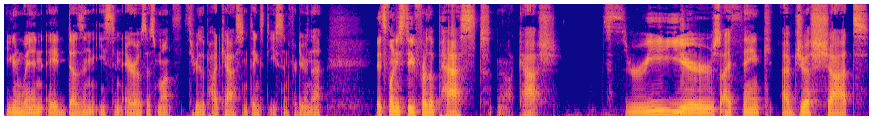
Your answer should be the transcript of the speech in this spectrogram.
You can win a dozen Easton arrows this month through the podcast, and thanks to Easton for doing that. It's funny, Steve, for the past, oh gosh, three years, I think I've just shot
